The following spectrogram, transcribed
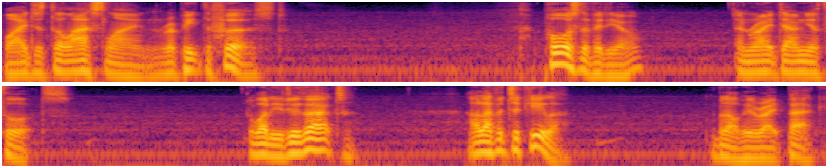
Why does the last line repeat the first? Pause the video and write down your thoughts. While you do that, I'll have a tequila, but I'll be right back.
